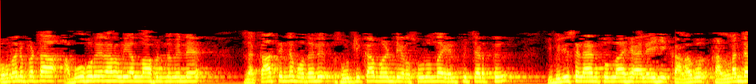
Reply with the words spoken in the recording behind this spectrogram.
ബഹുമാനപ്പെട്ട അബൂഹുറ അലി അള്ളാഹുനുവിനെ ജക്കാത്തിന്റെ മുതൽ സൂക്ഷിക്കാൻ വേണ്ടി റസൂലുള്ള ഏൽപ്പിച്ചെടുത്ത് ഇബിലിസ് അലേഹി കളവ് കള്ളന്റെ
